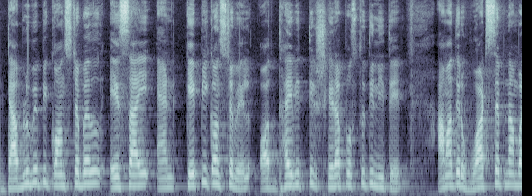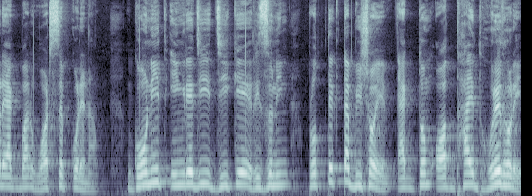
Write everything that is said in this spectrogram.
WBP constable, SI and KP constable অধ্যায়ভিত্তিক সেরা প্রস্তুতি নিতে আমাদের হোয়াটসঅ্যাপ নাম্বারে একবার হোয়াটসঅ্যাপ করে নাও। গণিত, ইংরেজি, জিকে, রিজনিং প্রত্যেকটা বিষয়ে একদম অধ্যায় ধরে ধরে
